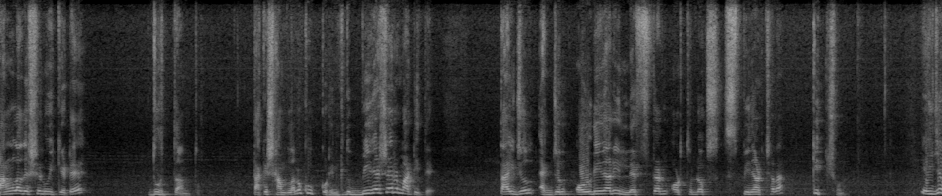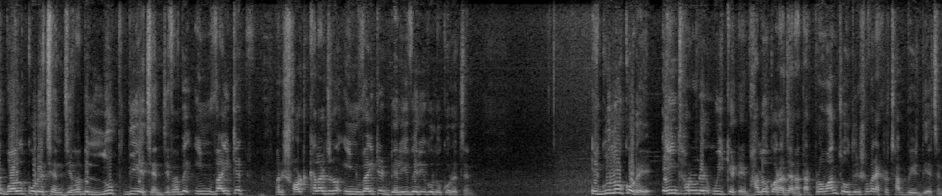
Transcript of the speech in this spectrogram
বাংলাদেশের উইকেটে দুর্দান্ত। তাকে সামলানো খুব কঠিন, কিন্তু বিদেশের মাটিতে তাইজুল একজন অর্ডিনারি লেফট অর্থোডক্স স্পিনার ছাড়া কিচ্ছু না। এই যে বল করেছেন, যেভাবে লুপ দিয়েছেন, যেভাবে ইনভাইটেড মানে শর্ট খেলার জন্য ইনভাইটেড ডেলিভারিগুলো করেছেন, এগুলো করে এই ধরনের উইকেটে ভালো করা যায় না। তার প্রমাণ চৌত্রিশ ওভার একশো ছাব্বিশ দিয়েছেন।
